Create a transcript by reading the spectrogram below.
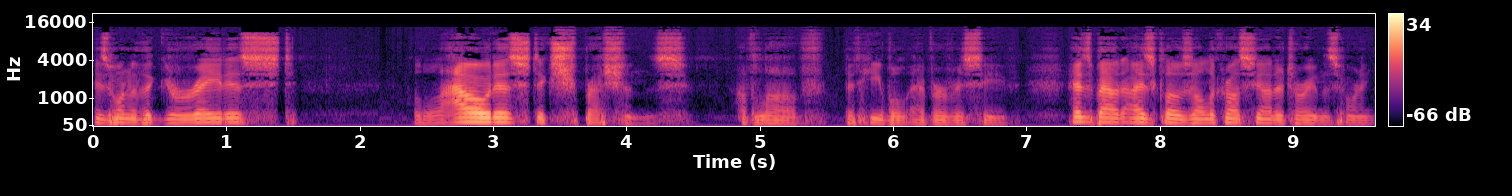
is one of the greatest, loudest expressions of love that He will ever receive. Heads bowed, eyes closed, all across the auditorium this morning.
